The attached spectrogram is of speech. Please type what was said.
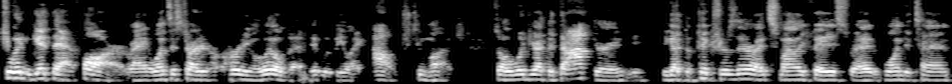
she wouldn't get that far, right? Once it started hurting a little bit, it would be like, ouch, too much. So when you're at the doctor and you got the pictures there, right? Smiley face, right? One to 10.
